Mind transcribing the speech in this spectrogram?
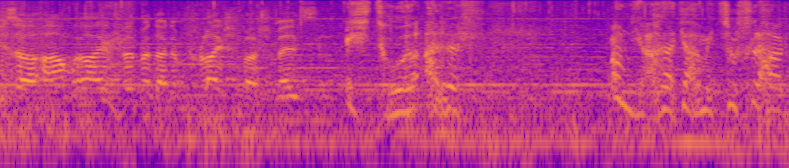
Dieser Armreif wird mit deinem Fleisch verschmelzen. Ich tue alles, um die Aragami zu schlagen.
